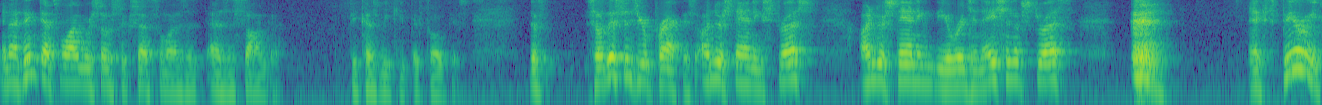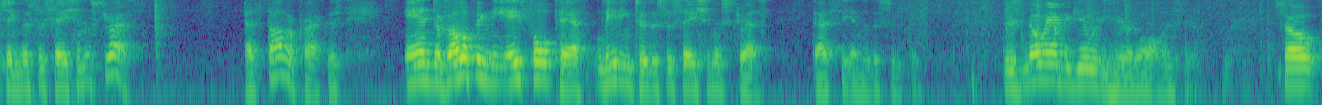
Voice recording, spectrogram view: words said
And I think that's why we're so successful as a, as a Sangha, because we keep it focused. The, so this is your practice, understanding stress, understanding the origination of stress, experiencing the cessation of stress. That's Dhamma practice. And developing the Eightfold Path leading to the cessation of stress. That's the end of the sutta. There's no ambiguity here at all, is there? So,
